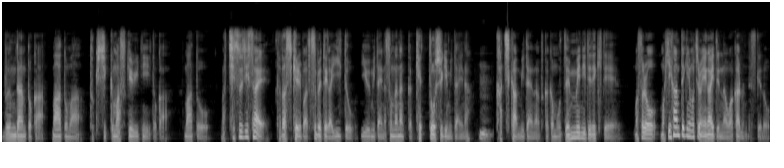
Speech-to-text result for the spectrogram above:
分断とか、まああとまあ、トキシックマスキュリティとか、まああと、まあ、血筋さえ正しければ全てがいいというみたいな、そんななんか血統主義みたいなうん。価値観みたいなのとかがもう全面に出てきて、まあそれを、まあ批判的にもちろん描いてるのはわかるんですけど、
